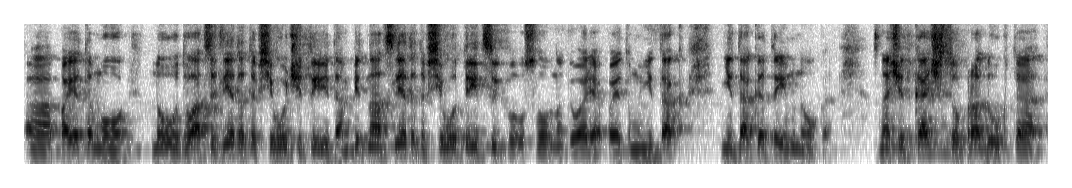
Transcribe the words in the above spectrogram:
А, поэтому ну, 20 лет это всего 4, там, 15 лет это всего 3 цикла, условно говоря. Поэтому не так, не так это и много. Значит, качество продукта,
